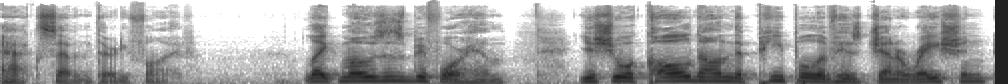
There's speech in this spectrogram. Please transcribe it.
Acts 7:35. Like Moses before him, Yeshua called on the people of his generation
